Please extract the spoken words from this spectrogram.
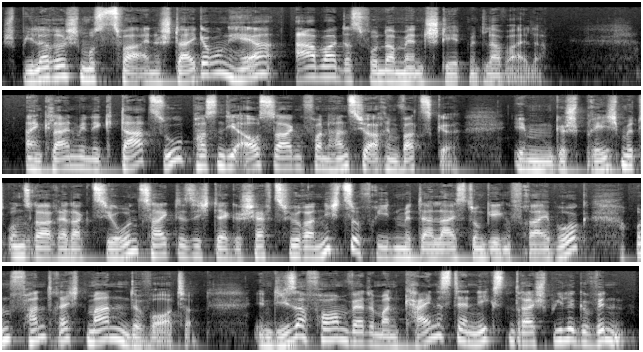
Spielerisch muss zwar eine Steigerung her, aber das Fundament steht mittlerweile. Ein klein wenig dazu passen die Aussagen von Hans-Joachim Watzke. Im Gespräch mit unserer Redaktion zeigte sich der Geschäftsführer nicht zufrieden mit der Leistung gegen Freiburg und fand recht mahnende Worte. In dieser Form werde man keines der nächsten drei Spiele gewinnen.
